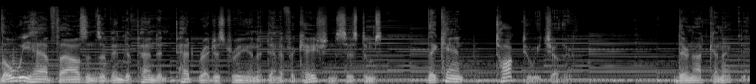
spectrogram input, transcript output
though we have thousands of independent pet registry and identification systems, they can't talk to each other. They're not connected.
